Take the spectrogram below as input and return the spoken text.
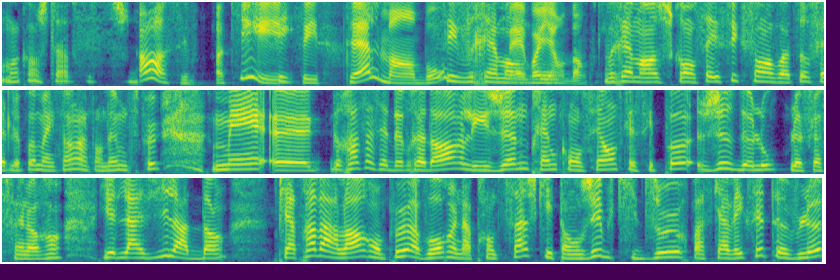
Moi, quand je tape, c'est Ah, c'est OK. C'est tellement beau. C'est vraiment Ben, beau. voyons donc. Vraiment, je conseille ceux qui sont en voiture, faites-le pas maintenant, attendez un petit peu. Mais euh, grâce à cette œuvre d'art, les jeunes prennent conscience que c'est pas juste de l'eau, le fleuve Saint-Laurent. Il y a de la vie là-dedans. Puis à travers l'art, on peut avoir un apprentissage qui est tangible, qui dure, parce qu'avec cette œuvre-là,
